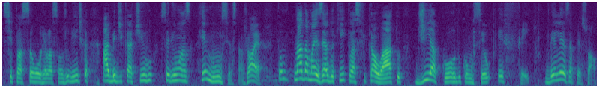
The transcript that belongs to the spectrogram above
situação ou relação jurídica, abdicativo seriam as renúncias, tá joia? Então, nada mais é do que classificar o ato de acordo com o seu efeito. Beleza, pessoal?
